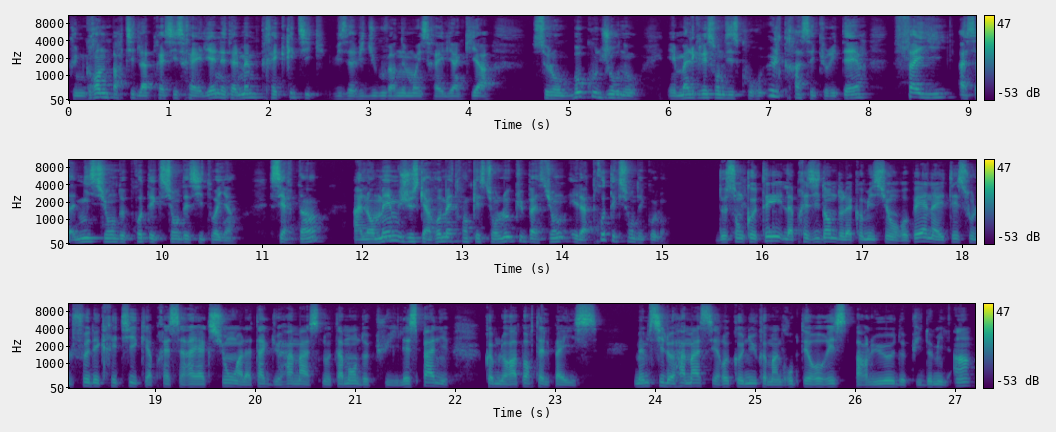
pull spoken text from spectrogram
qu'une grande partie de la presse israélienne est elle-même très critique vis-à-vis du gouvernement israélien qui a, selon beaucoup de journaux et malgré son discours ultra sécuritaire, failli à sa mission de protection des citoyens. Certains allant même jusqu'à remettre en question l'occupation et la protection des colons. De son côté, la présidente de la Commission européenne a été sous le feu des critiques après sa réaction à l'attaque du Hamas, notamment depuis l'Espagne, comme le rapporte El País. Même si le Hamas est reconnu comme un groupe terroriste par l'UE depuis 2001,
